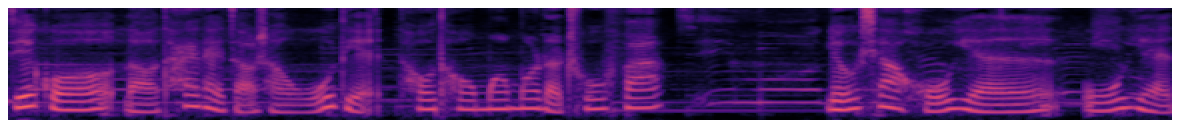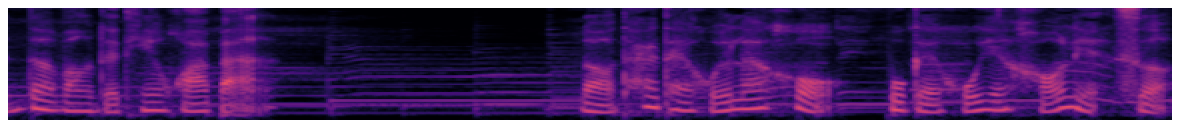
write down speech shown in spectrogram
结果老太太早上五点偷偷摸摸的出发，留下胡言无言的望着天花板。老太太回来后不给胡言好脸色。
